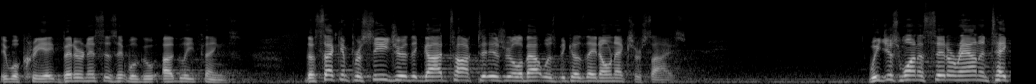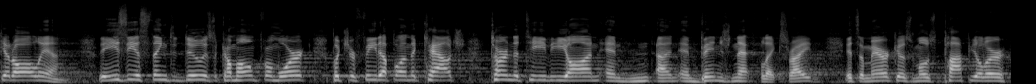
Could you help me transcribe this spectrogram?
It will create bitternesses, it will do ugly things. The second procedure that God talked to Israel about was because they don't exercise. We just want to sit around and take it all in. The easiest thing to do is to come home from work, put your feet up on the couch, turn the TV on, and, and, and binge Netflix, right? It's America's most popular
